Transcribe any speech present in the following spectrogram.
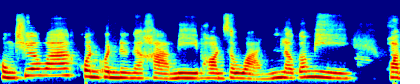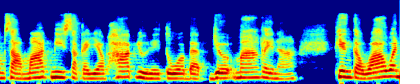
ผมเชื่อว่าคนคนหนึ่งอะค่ะ มีพรสวรรค์ แล้วก็มีความสามารถมีศักยภาพอยู่ในตัวแบบเยอะมากเลยนะ เพียงแต่ว่าวัน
